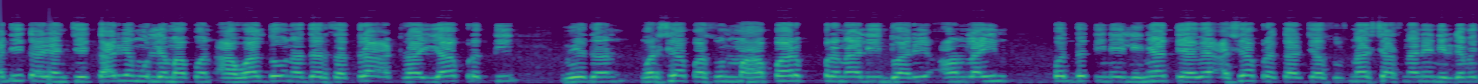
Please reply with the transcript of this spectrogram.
अधिकाऱ्यांचे कार्य मूल्यमापन अहवाल दोन हजार सतरा अठरा या प्रतिवेदन वर्षापासून महापार प्रणालीद्वारे ऑनलाईन पद्धतीने लिहिण्यात याव्या अशा प्रकारच्या सूचना शासनाने निर्गमित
